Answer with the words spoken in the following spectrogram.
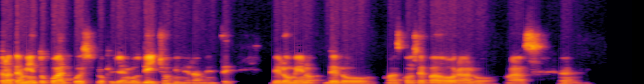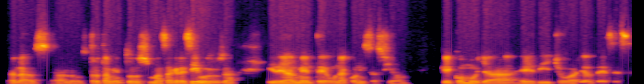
¿Tratamiento cuál? Pues lo que ya hemos dicho, generalmente de lo, menos, de lo más conservador a lo más... Eh, a, a los tratamientos más agresivos, o sea, idealmente una conización que como ya he dicho varias veces,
